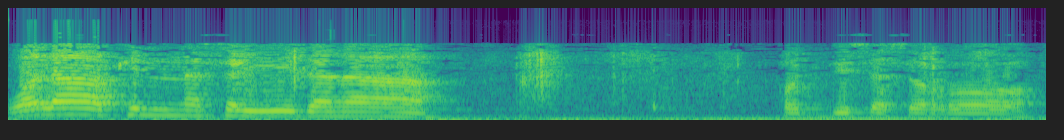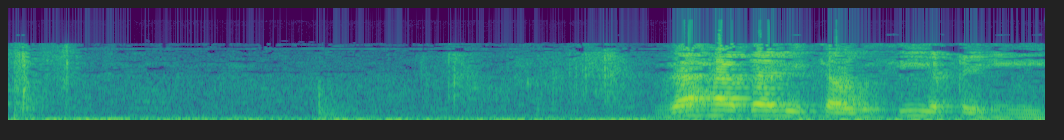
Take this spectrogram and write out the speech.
ولكن سيدنا قدس سره. ذهب لتوثيقه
